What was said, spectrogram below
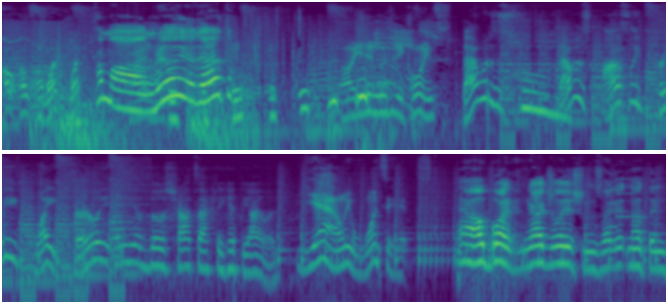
Oh, oh, what, what? Come on, really? Is that. Well, you didn't lose any coins. That was, that was honestly pretty light. Barely any of those shots actually hit the island. Yeah, only once it hits. Yeah, oh boy, congratulations. I get nothing.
